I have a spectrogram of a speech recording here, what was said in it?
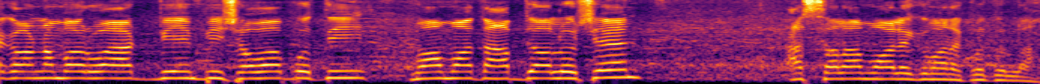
এগারো নম্বর ওয়ার্ড বিএনপি সভাপতি মোহাম্মদ আফজাল হোসেন। আসসালামু আলাইকুম রহমতুল্লাহ।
